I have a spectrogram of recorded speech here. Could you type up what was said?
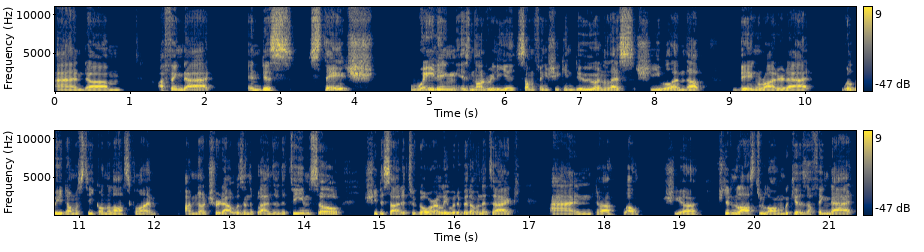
And um, I think that in this stage, waiting is not really something she can do unless she will end up being a rider that will be domestique on the last climb. I'm not sure that was in the plans of the team, so she decided to go early with a bit of an attack, and uh, well, she uh, she didn't last too long because I think that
